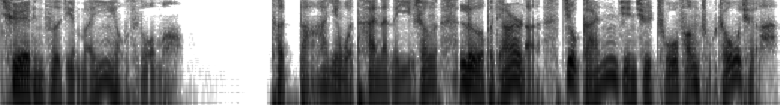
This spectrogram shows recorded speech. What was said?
确定自己没有在做梦。他答应我太奶奶一声，乐不颠儿的就赶紧去厨房煮粥去了。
